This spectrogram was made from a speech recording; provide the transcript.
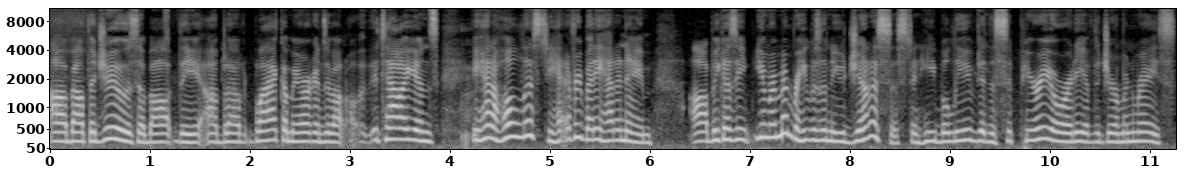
uh, about the Jews, about the uh, about black Americans, about Italians. He had a whole list. He had everybody had a name. Uh, because he, you remember, he was an eugenicist and he believed in the superiority of the German race.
